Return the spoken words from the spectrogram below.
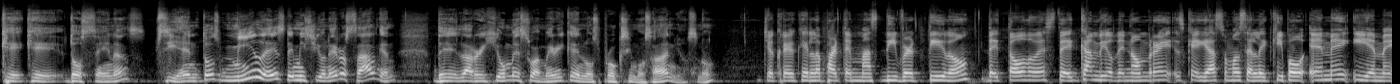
que, que, docenas, cientos, miles de misioneros salgan de la región Mesoamérica en los próximos años, ¿no? Yo creo que la parte más divertido de todo este cambio de nombre es que ya somos el equipo M y M.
